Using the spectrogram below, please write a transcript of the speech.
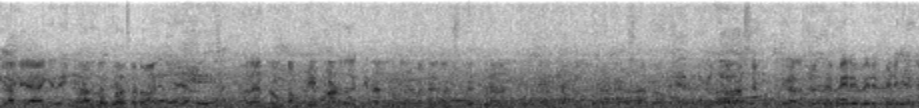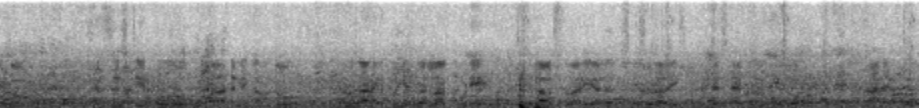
ಈಗಾಗಲೇ ಆಗಿದೆ. ಇನ್ನೊಂದು ಅದನ್ನು ಕಂಪ್ಲೀಟ್ ಮಾಡೋದಕ್ಕೆ ನಾನು ಇಪ್ಪತ್ತೈದು ಲಕ್ಷ ರೂಪಾಯಿ ಕೂಡ ನಾನು ನಾನು ಅವಕಾಶ ಕೊಡ್ತೀನಿ. ಅದ್ರ ಜೊತೆ ಬೇರೆ ಬೇರೆ ಬೇಡಿಕೆಗಳು ಶಿವಸೃಷ್ಟಿ ಇರ್ಬೋದು ಮಾರಾಟ ನಿಗಮದು ಅನುದಾನ ಇರ್ಬೋದು, ಇವೆಲ್ಲ ಕೂಡಿ ಜಿಲ್ಲಾ ಉಸ್ತುವಾರಿ ಸಚಿವರಾದ ಈಶ್ವರ ಸಾಹೇಬ್ ಇರ್ಬೋದು ನಾನಿರ್ಬೋದು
